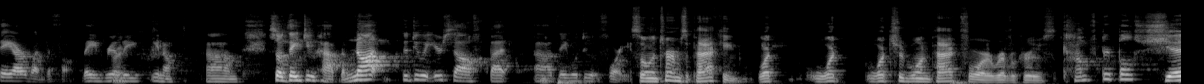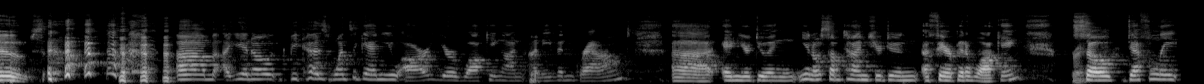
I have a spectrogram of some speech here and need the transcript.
they are wonderful. They really, right. you know, um, so they do have them. Not to do it yourself, but uh, they will do it for you. So in terms of packing, what what what should one pack for a river cruise? Comfortable shoes. um, you know, because once again, you are you're walking on uneven ground, uh, and you're doing, you know, sometimes you're doing a fair bit of walking. Right. So definitely,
